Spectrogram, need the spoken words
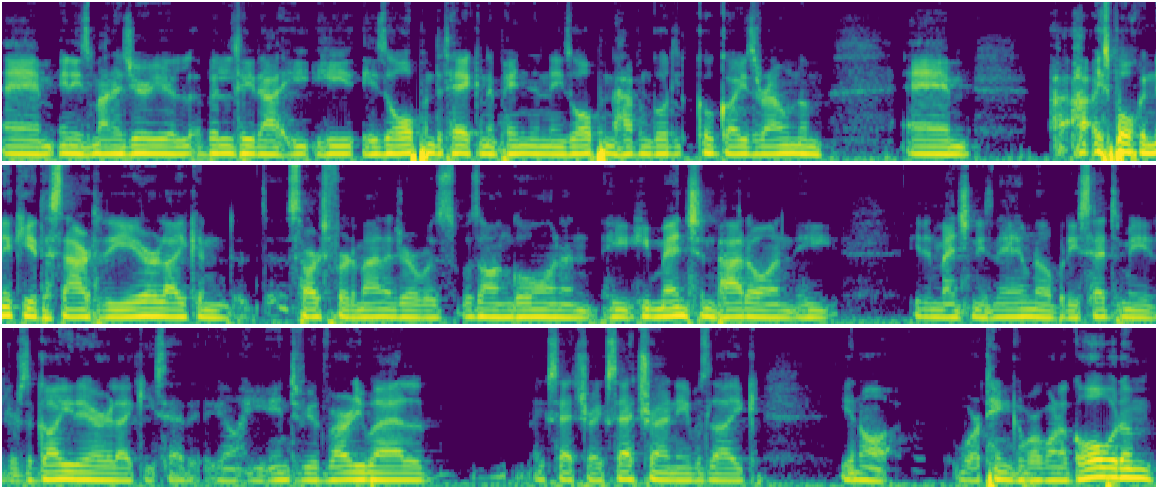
um, in his managerial ability that he, he he's open to taking opinion. He's open to having good good guys around him. Um, I, spoke with Nicky at the start of the year, like, and search for the manager was was ongoing, and he, he mentioned Pado, and he he didn't mention his name now, but he said to me, "There's a guy there." Like he said, you know, he interviewed very well, etc., etc., and he was like, you know, we're thinking we're going to go with him.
